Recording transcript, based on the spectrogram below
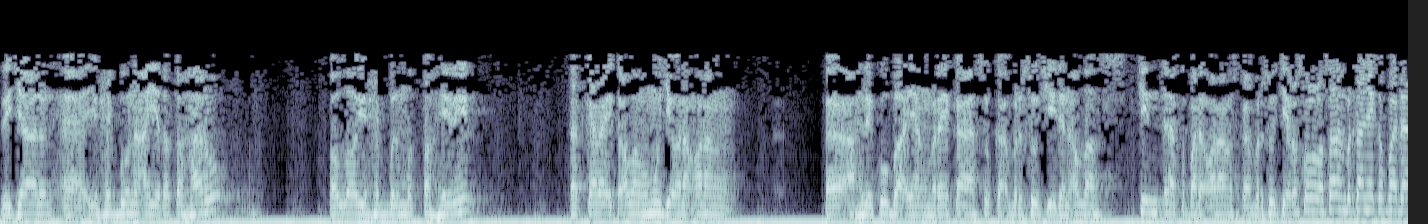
rijalun uh, yuhibbuna ayyatatahharu wallahu yuhibbul mutahhirin tatkala itu Allah memuji orang-orang uh, ahli Kuba yang mereka suka bersuci dan Allah cinta kepada orang yang suka bersuci. Rasulullah SAW bertanya kepada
